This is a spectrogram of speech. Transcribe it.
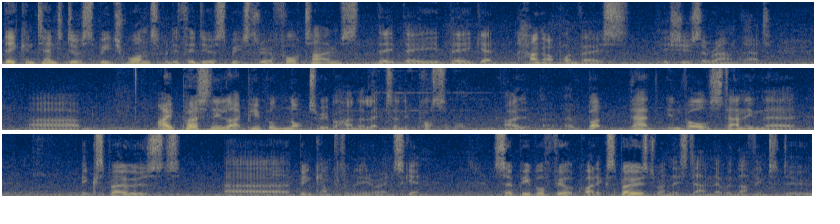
they can tend to do a speech once, but if they do a speech three or four times, they, they, they get hung up on various issues around that. Um, I personally like people not to be behind the lectern if possible, I, but that involves standing there exposed, uh, being comfortable in your own skin. So people feel quite exposed when they stand there with nothing to do.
